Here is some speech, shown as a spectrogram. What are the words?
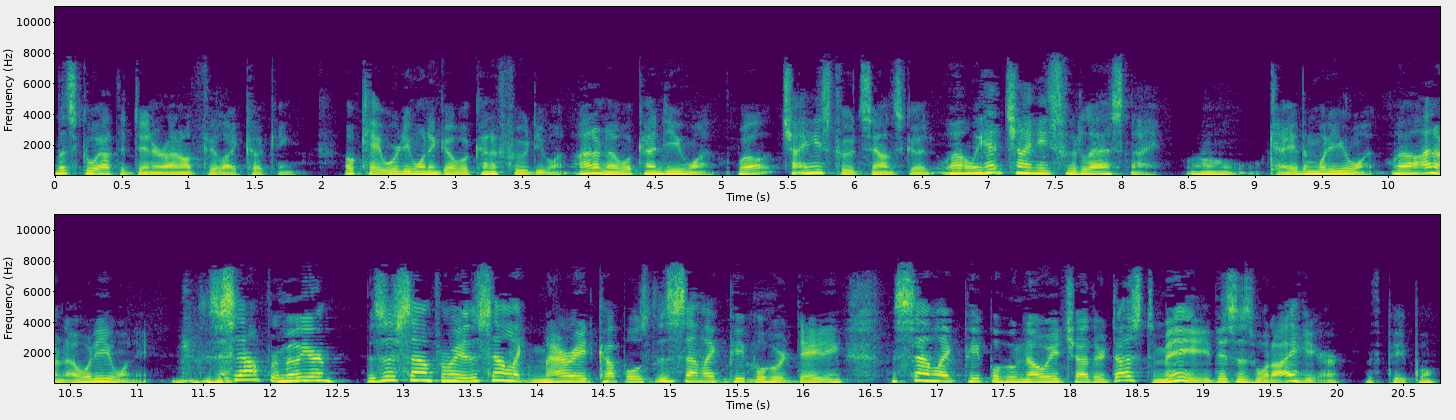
Let's go out to dinner. I don't feel like cooking. Okay, where do you want to go? What kind of food do you want? I don't know. What kind do you want? Well, Chinese food sounds good. Well, we had Chinese food last night. Well, okay, then what do you want? Well, I don't know. What do you want? Does this sound familiar? Does this sound familiar? Does this sound like married couples? Does this sound like people who are dating? Does this sound like people who know each other? Does to me. This is what I hear with people.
